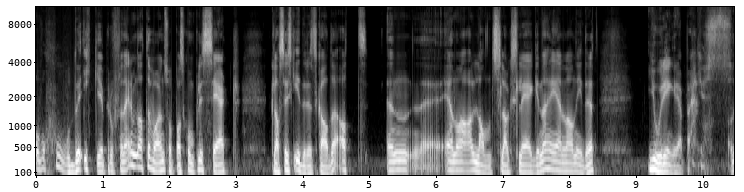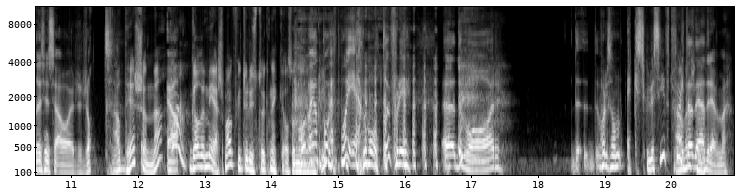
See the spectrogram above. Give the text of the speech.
overhodet ikke profesjonell, men at det var en såpass komplisert klassisk idrettsskade at en, en av landslagslegene i en eller annen idrett gjorde inngrepet. Og det syns jeg var rått. Ja, det skjønner jeg. Ja. Ga det mersmak? Fikk du lyst til å knekke også en På, annen på, på en måte, fordi eh, det var det, det var litt sånn eksklusivt, Ja, følte det jeg, det jeg drev med.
